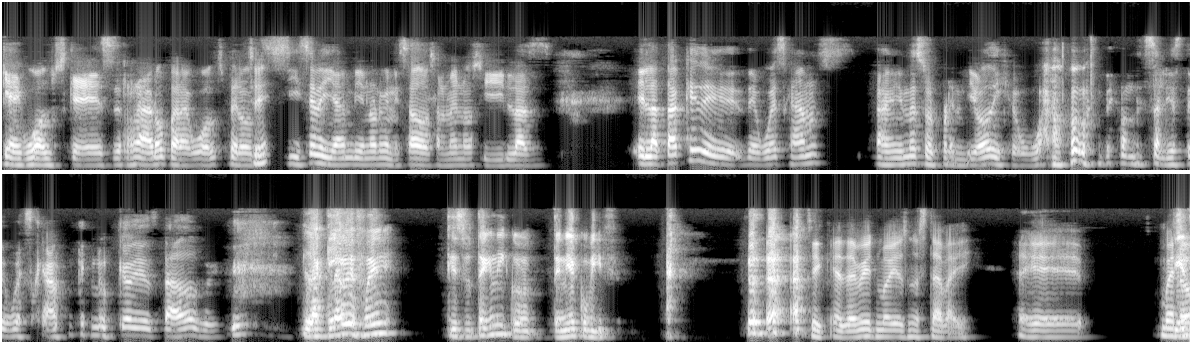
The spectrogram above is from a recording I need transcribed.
que Wolves, que es raro para Wolves, pero ¿Sí? se veían bien organizados al menos y las el ataque de, de West Ham a mí me sorprendió, dije, wow, ¿de dónde salió este West Ham que nunca había estado, güey? La clave fue que su técnico tenía COVID. sí, que David Moyes no estaba ahí. Eh, bueno,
